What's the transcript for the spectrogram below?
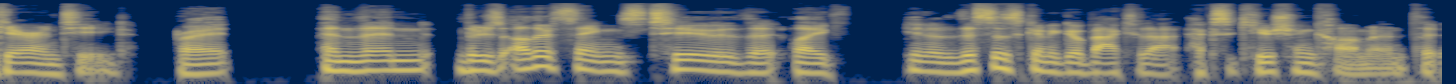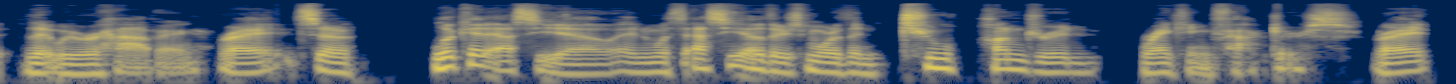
guaranteed. Right. And then there's other things too that like, you know, this is going to go back to that execution comment that, that we were having. Right. So look at SEO and with SEO, there's more than 200 ranking factors. Right.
